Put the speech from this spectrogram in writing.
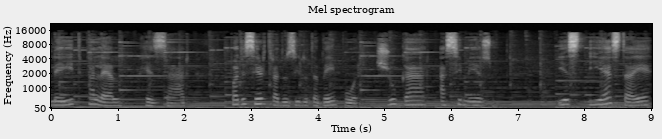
leit palel, rezar, pode ser traduzido também por julgar a si mesmo. E esta é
